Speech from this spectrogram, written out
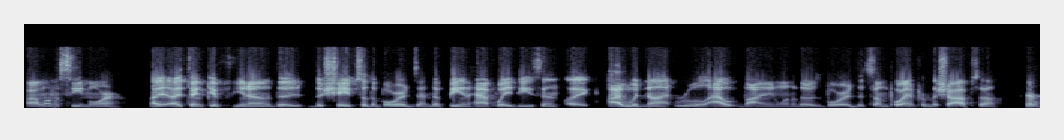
I want to see more. I, I think if you know the the shapes of the boards end up being halfway decent, like I would not rule out buying one of those boards at some point from the shop. So yeah,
